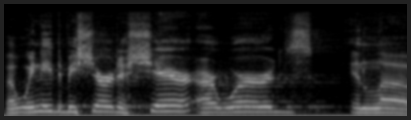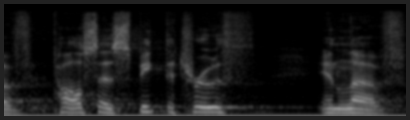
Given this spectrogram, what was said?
But we need to be sure to share our words in love. Paul says, speak the truth in love.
